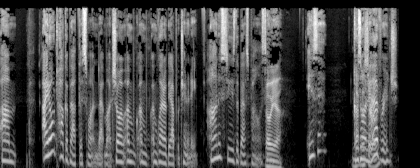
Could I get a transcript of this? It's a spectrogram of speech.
Um, I don't talk about this one that much, so I'm, I'm, I'm, I'm glad of the opportunity. Honesty is the best policy. Oh yeah. Is it? Because on average,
